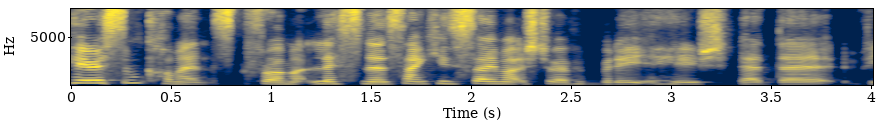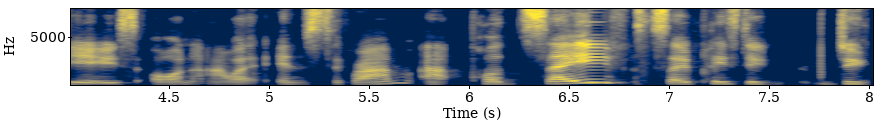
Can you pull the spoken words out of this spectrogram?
here are some comments from listeners. Thank you so much to everybody who shared their views on our instagram at podsave. So please do do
